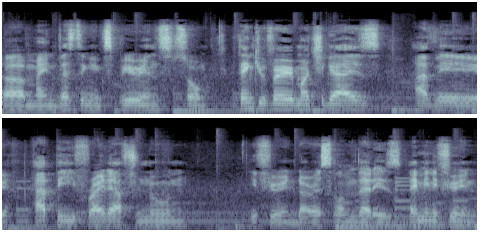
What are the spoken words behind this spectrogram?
uh, my investing experience. So thank you very much, guys. Have a happy Friday afternoon. If you're in Dar es Salaam, that is. I mean, if you're in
